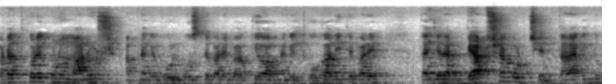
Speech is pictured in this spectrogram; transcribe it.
হঠাৎ করে কোনো মানুষ আপনাকে ভুল বুঝতে পারে বা কেউ আপনাকে ধোকা দিতে পারে। তাই যারা ব্যবসা করছেন, তারা কিন্তু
